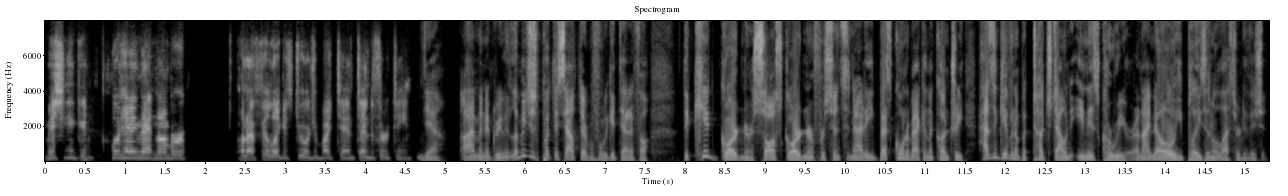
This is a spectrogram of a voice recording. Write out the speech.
Michigan could, could hang that number, but I feel like it's Georgia by 10, 10 to 13. Yeah. I'm in agreement. Let me just put this out there before we get to NFL. The kid Gardner, Sauce Gardner for Cincinnati, best cornerback in the country, hasn't given up a touchdown in his career. And I know he plays in a lesser division.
